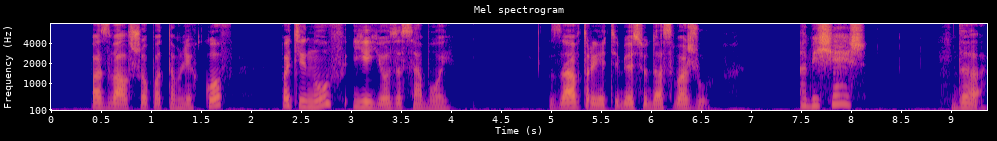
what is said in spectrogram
— позвал шепотом Легков, потянув ее за собой. «Завтра я тебя сюда свожу». «Обещаешь?» «Да»,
